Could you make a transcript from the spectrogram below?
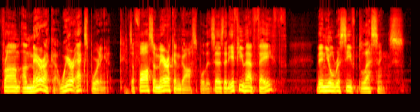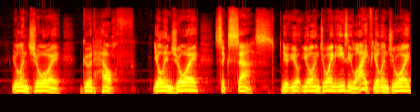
from America. We're exporting it. It's a false American gospel that says that if you have faith, then you'll receive blessings. You'll enjoy good health. You'll enjoy success. You, will you'll enjoy an easy life. You'll enjoy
